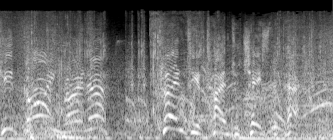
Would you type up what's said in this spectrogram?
Keep going, Ryder. Plenty of time to chase the pack.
